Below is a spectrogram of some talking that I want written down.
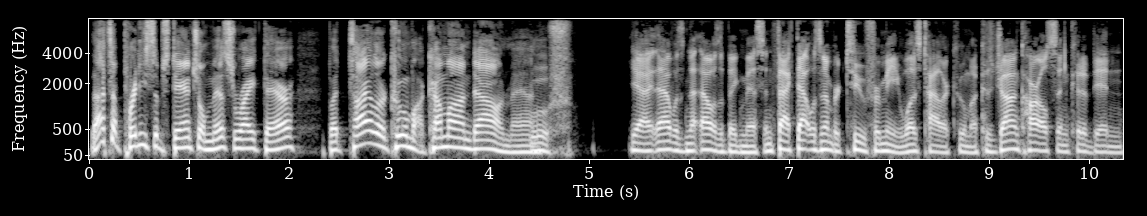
That's a pretty substantial miss right there. But Tyler Cuma, come on down, man. Oof. Yeah, that was that was a big miss. In fact, that was number two for me was Tyler Cuma because John Carlson could have been.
